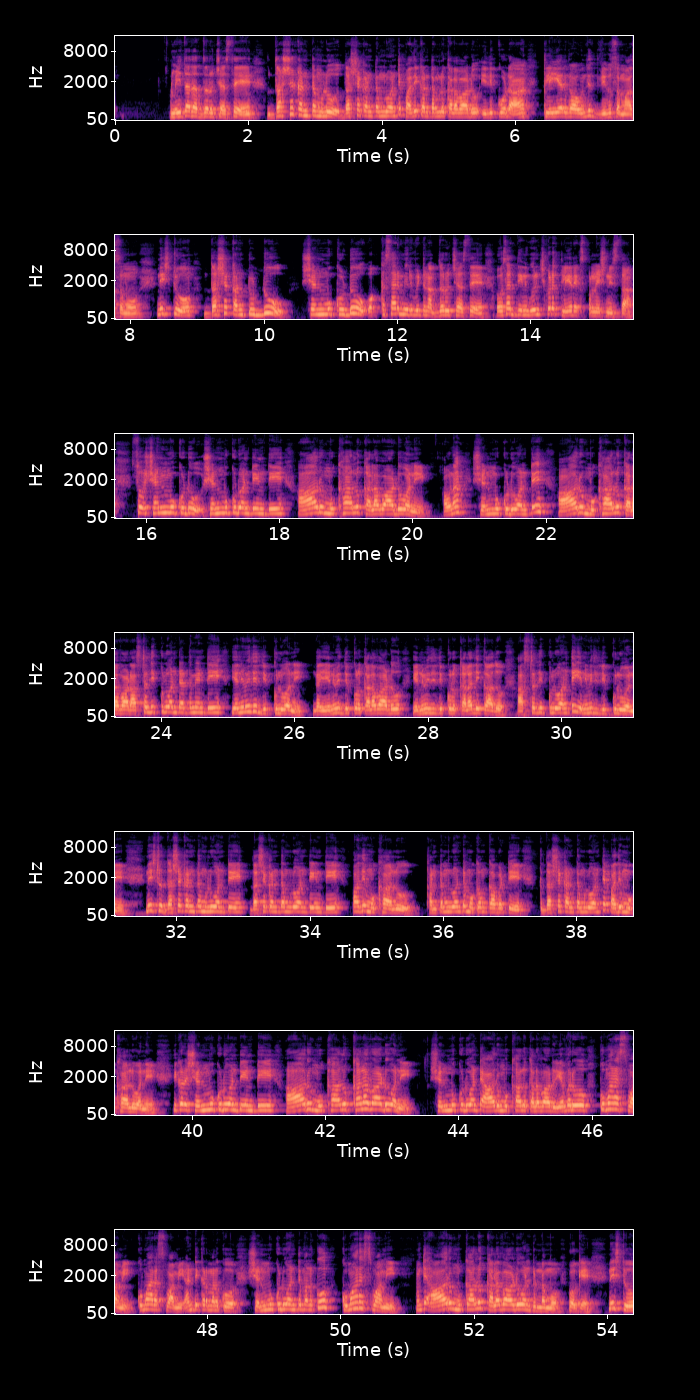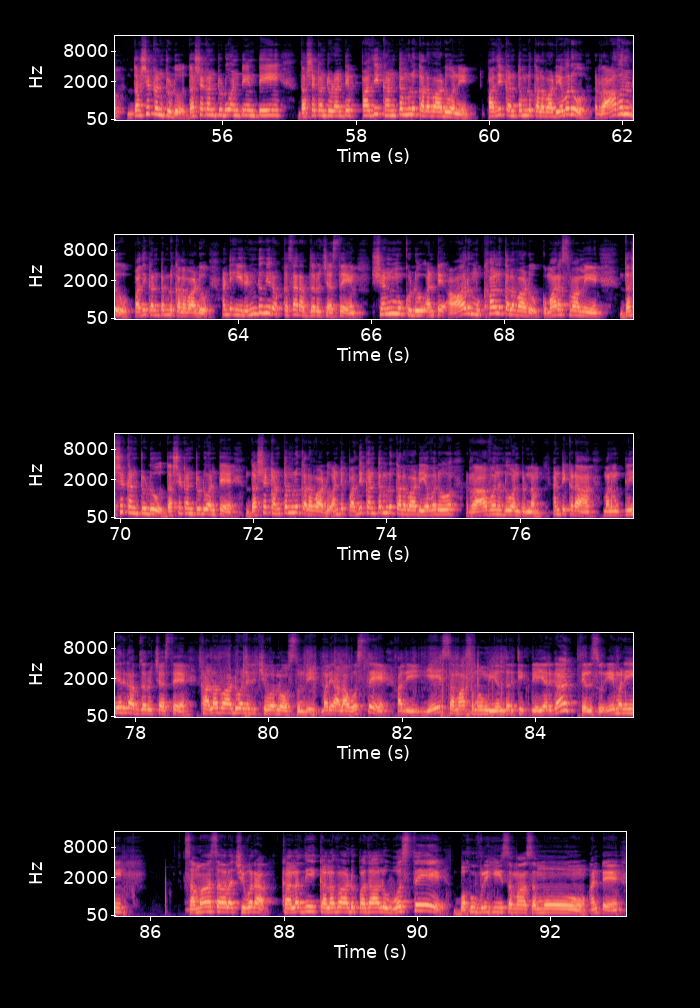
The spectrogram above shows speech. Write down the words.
మిగతాది అబ్జర్వ్ చేస్తే దశకంఠములు దశకంఠములు అంటే పది కంఠములు కలవాడు. ఇది కూడా క్లియర్గా ఉంది. ద్విగు సమాసము. నెక్స్ట్ దశకంఠుడు షణ్ముఖుడు ఒక్కసారి మీరు వీటిని అబ్జర్వ్ చేస్తే ఒకసారి దీని గురించి కూడా క్లియర్ ఎక్స్ప్లెనేషన్ ఇస్తా. సో షణ్ముఖుడు షణ్ముఖుడు అంటే ఏంటి? ఆరు ముఖాలు కలవాడు అని. అవునా? షణ్ముఖుడు అంటే ఆరు ముఖాలు కలవాడు. అష్టదిక్కులు అంటే అర్థం ఏంటి? ఎనిమిది దిక్కులు అని. ఇంకా ఎనిమిది దిక్కులు కలవాడు ఎనిమిది దిక్కులు కలది కాదు. అష్టదిక్కులు అంటే ఎనిమిది దిక్కులు అని. నెక్స్ట్ దశకంఠములు అంటే దశకంఠములు అంటే ఏంటి? పది ముఖాలు. కంఠములు అంటే ముఖం కాబట్టి దశకంఠములు అంటే పది ముఖాలు అని. ఇక్కడ షణ్ముఖుడు అంటే ఏంటి? ఆరు ముఖాలు కలవాడు అని. షణ్ముఖుడు అంటే ఆరు ముఖాలు కలవాడు ఎవరు? కుమారస్వామి. కుమారస్వామి అంటే ఇక్కడ మనకు షణ్ముఖుడు అంటే మనకు కుమారస్వామి. అంటే ఆరు ముఖాలు కలవాడు అంటున్నాము. ఓకే. నెక్స్ట్ దశకంఠుడు. దశకంఠుడు అంటే ఏంటి? దశకంఠుడు అంటే పది కంఠములు కలవాడు అని. పది కంఠములు కలవాడు ఎవరు? రావణుడు పది కంఠములు కలవాడు. అంటే ఈ రెండు మీరు ఒక్కసారి అబ్జర్వ్ చేస్తే షణ్ముఖుడు అంటే ఆరు ముఖాలు కలవాడు. కుమారస్వామి దశకంఠుడు దశకంఠుడు అంటే దశకంఠములు కలవాడు. అంటే పది కంఠములు కలవాడు ఎవరు? రావణుడు అంటున్నాం. అంటే ఇక్కడ మనం క్లియర్గా అబ్జర్వ్ చేస్తే కలవాడు అనేది చివరిలో వస్తుంది. మరి అలా వస్తే అది ఏ సమాసము మీ అందరికీ క్లియర్గా తెలుసు. ఏమని? సమాసాల చివర కలది కలవాడు పదాలు వస్తే బహువ్రీహి సమాసము అంటే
